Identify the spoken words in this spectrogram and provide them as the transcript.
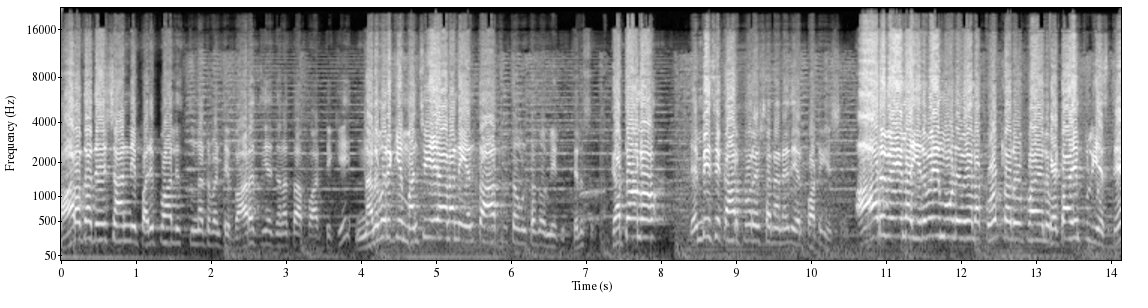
భారతదేశాన్ని పరిపాలిస్తున్నటువంటి భారతీయ జనతా పార్టీకి నలుగురికి మంచి చేయాలని ఎంత ఆతృత ఉంటుందో మీకు తెలుసు. గతంలో ఎంబీసీ కార్పొరేషన్ అనేది ఏర్పాటు చేసింది. ఆరు వేల ఇరవై మూడు వేల కోట్ల రూపాయలు కేటాయింపులు చేస్తే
